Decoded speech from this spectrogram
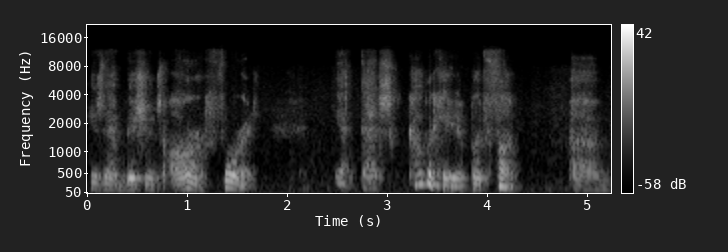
his ambitions are for it. Yeah, that's complicated but fun. Um,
